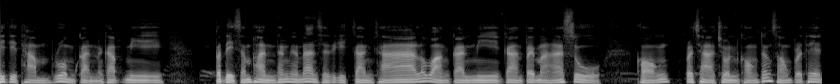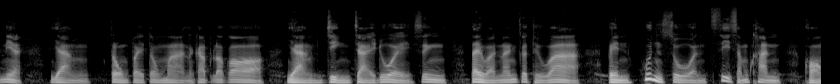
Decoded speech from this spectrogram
นิติธรรมร่วมกันนะครับ มี ปฏิสัมพันธ์ทั้งทางด้านเศรษฐกิจการค้า ระหว่างการมีการไปมาหาสู่ของประชาชนของทั้งสองประเทศเนี่ยอย่างตรงไปตรงมานะครับ แล้วก็อย่างจริงใจด้วย ซึ่งไต้หวันนั้นก็ถือว่าเป็นหุ้นส่วนที่สำคัญของ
